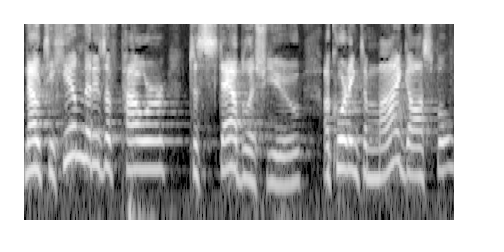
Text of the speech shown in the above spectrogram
Now to him that is of power to establish you according to my gospel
